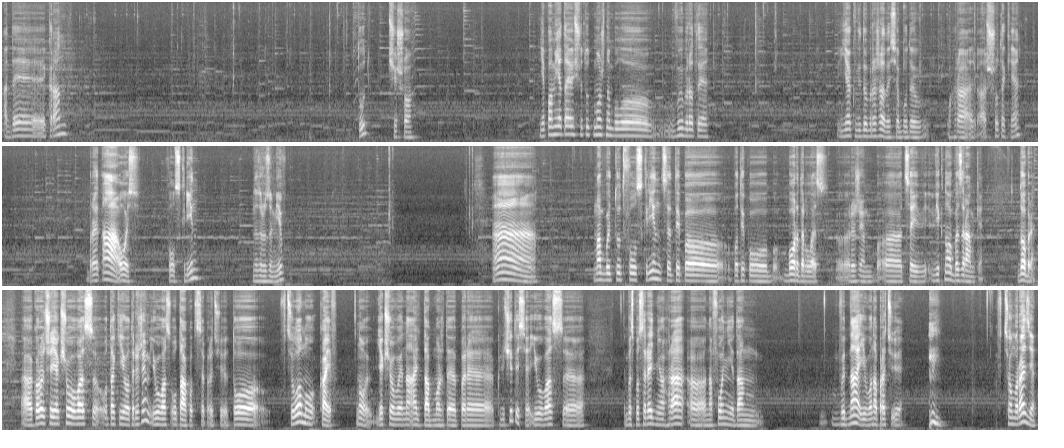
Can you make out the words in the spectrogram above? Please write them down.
А де екран? Тут? Чи що? Я пам'ятаю, що тут можна було вибрати, як відображатися буде гра. А що таке? Брайт... А, ось. Full Не зрозумів. А. Мабуть, тут full це типу по типу borderless е, режим, е, цей вікно без рамки. Добре. Коротше, якщо у вас отакий от режим і у вас отак от все працює, то в цілому кайф. Ну, якщо ви на Alt-Tab можете переключитися і у вас е, безпосередньо гра е, на фоні там видна і вона працює. В цьому разі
